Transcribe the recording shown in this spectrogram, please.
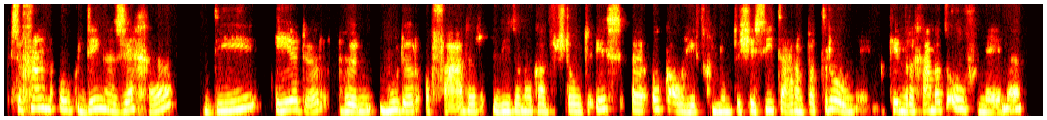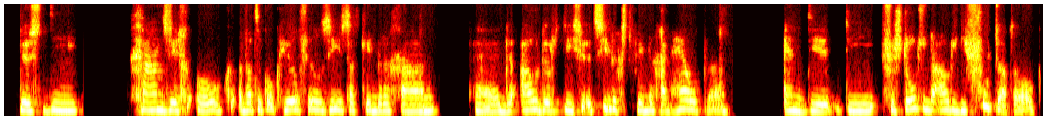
Ze gaan ook dingen zeggen die eerder hun moeder of vader, wie dan ook aan verstoten is, uh, ook al heeft genoemd. Dus je ziet daar een patroon in. Kinderen gaan dat overnemen. Dus die gaan zich ook, wat ik ook heel veel zie, is dat kinderen gaan uh, de ouder die ze het zieligst vinden gaan helpen. En die, die verstotende ouder die voedt dat ook.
